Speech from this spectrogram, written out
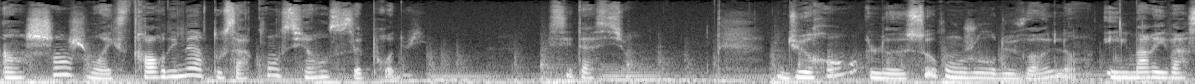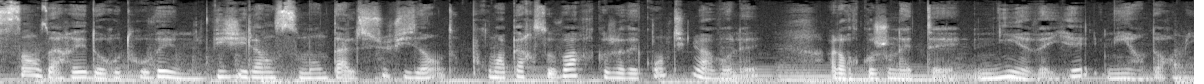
un changement extraordinaire de sa conscience s'est produit. Citation. Durant le second jour du vol, il m'arriva sans arrêt de retrouver une vigilance mentale suffisante pour m'apercevoir que j'avais continué à voler alors que je n'étais ni éveillé ni endormi.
